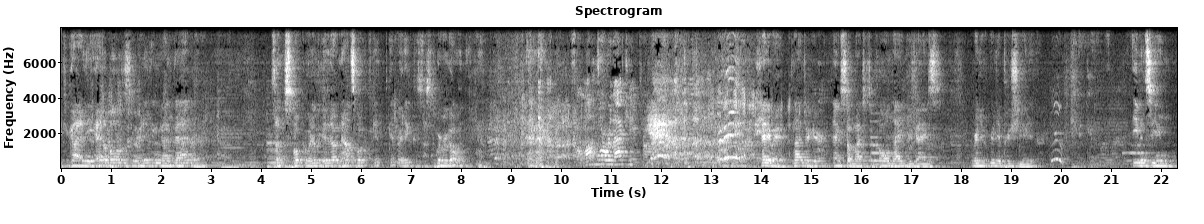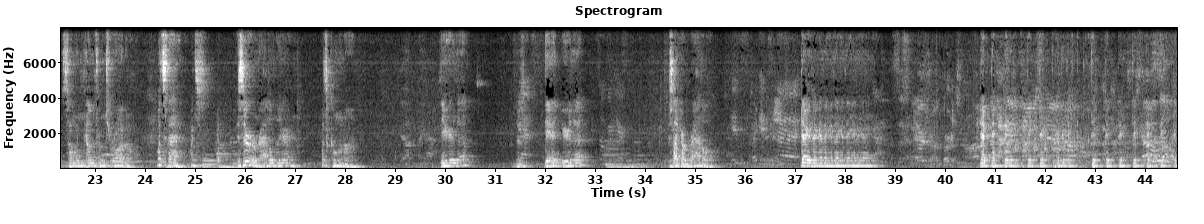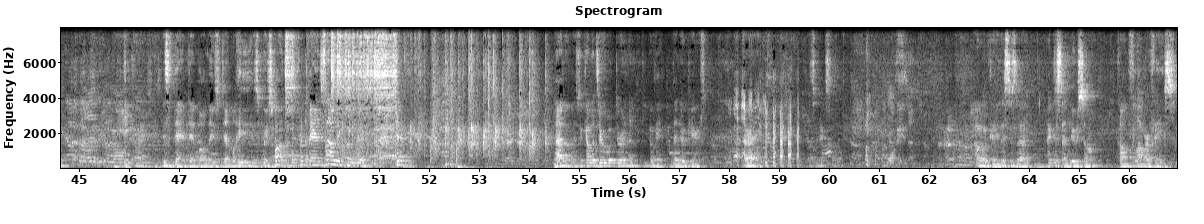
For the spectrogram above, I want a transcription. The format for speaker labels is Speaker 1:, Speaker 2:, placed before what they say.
Speaker 1: if you got any edibles or anything like that, or something to smoke or whatever, get it out now. Smoke. Get get ready because this is where we're going.
Speaker 2: It's a lot more where that came from. Yeah.
Speaker 1: Anyway, glad you're here. Thanks so much. It's a cold night. You guys really really appreciate it. Even seeing someone come from Toronto. What's that? What's is there a rattle there? What's going on? Do you hear that? There's
Speaker 3: yes.
Speaker 1: dead. You hear that?
Speaker 3: It's over here.
Speaker 1: It's like a rattle. This is Dan Denball, ladies and gentlemen. He is responsible for the band sounding so good. Check. I don't know. Is it coming through during the? Okay, then who cares? All right. What's the next song? Oh, okay. This is a, I guess, a new song called Flower Face.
